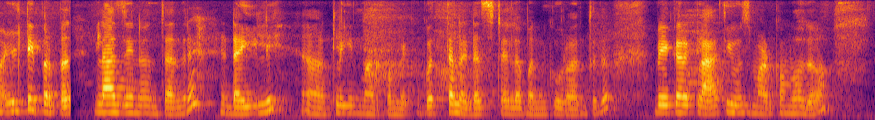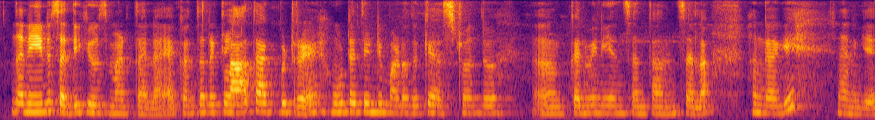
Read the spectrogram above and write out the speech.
ಮಲ್ಟಿಪರ್ಪಸ್ ಗ್ಲಾಸ್ ಏನು ಅಂತಂದರೆ ಡೈಲಿ ಕ್ಲೀನ್ ಮಾಡ್ಕೊಬೇಕು. ಗೊತ್ತಲ್ಲ ಡಸ್ಟ್ ಎಲ್ಲ ಬಂದು ಕೂರೋ ಅಂಥದ್ದು. ಬೇಕಾದ್ರೆ ಕ್ಲಾತ್ ಯೂಸ್ ಮಾಡ್ಕೊಬೋದು. ನಾನೇನು ಸದ್ಯಕ್ಕೆ ಯೂಸ್ ಮಾಡ್ತಾ ಇಲ್ಲ. ಯಾಕಂತಂದರೆ ಕ್ಲಾತ್ ಹಾಕ್ಬಿಟ್ರೆ ಊಟ ತಿಂಡಿ ಮಾಡೋದಕ್ಕೆ ಅಷ್ಟೊಂದು ಕನ್ವೀನಿಯನ್ಸ್ ಅಂತ ಅನಿಸಲ್ಲ. ಹಾಗಾಗಿ ನನಗೆ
